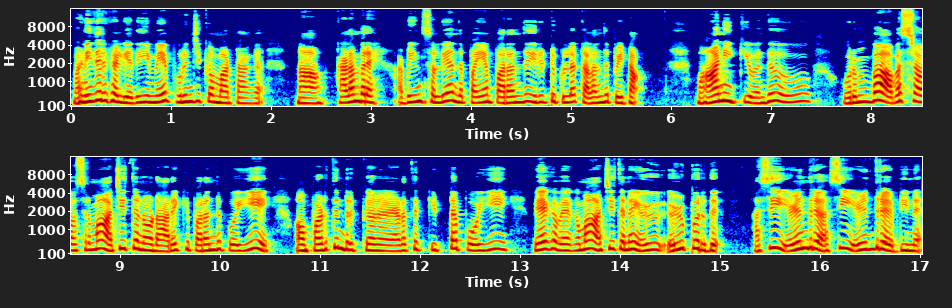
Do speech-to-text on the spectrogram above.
மனிதர்கள் எதையுமே புரிஞ்சிக்க மாட்டாங்க. நான் கிளம்புறேன் அப்படின்னு சொல்லி அந்த பையன் பறந்து இருட்டுக்குள்ளே கலந்து போயிட்டான். மாணிக்கு வந்து ரொம்ப அவசர அவசரமாக அஜித்தனோட அறைக்கு பறந்து போய் அவன் படுத்துட்டு இருக்கிற இடத்துக்கிட்ட போய் வேக வேகமாக அஜித்தனை எழு எழுப்புறது. அசி எழுந்துரு அசி எழுந்துரு அப்படின்னு.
